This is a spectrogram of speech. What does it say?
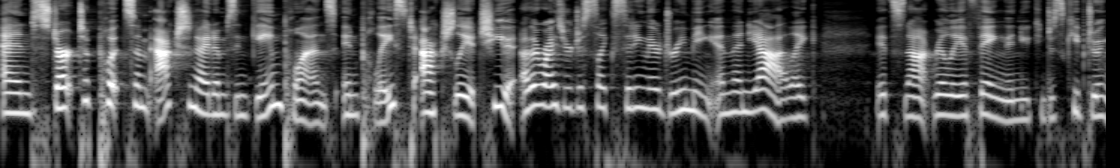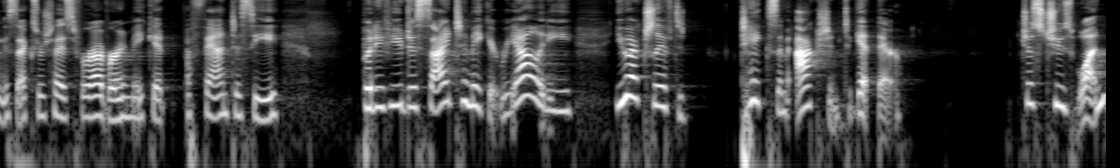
and start to put some action items and game plans in place to actually achieve it. Otherwise, you're just like sitting there dreaming, and then, yeah, like it's not really a thing, and you can just keep doing this exercise forever and make it a fantasy but if you decide to make it reality, you actually have to take some action to get there. Just choose one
